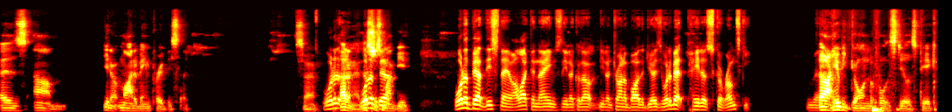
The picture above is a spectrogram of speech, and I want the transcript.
as um, you know, it might have been previously. So What I don't know. What That's just about my view. what about this name? I like the names, you know, because I'm you know trying to buy the jersey. What about Peter Skoronski? Oh, he'll be gone before the Steelers pick.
